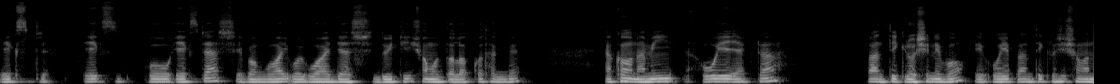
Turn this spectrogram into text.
X X O X dash এবং ওয়াই ও ওয়াই ড্যাশ দুইটি সমতল অক্ষ থাকবে। এখন আমি ও এ একটা প্রান্তিক রশি নেব। ও এ প্রান্তিক রশি সমান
